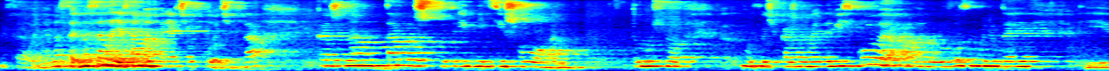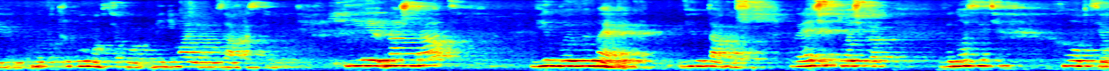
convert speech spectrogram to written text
населення, населення саме гарячих точок. Да? Каже, нам також потрібні ці шоломи, тому що, ну, хоч кажемо, ми не військові, але ми вивозимо людей і ми потребуємо в цьому мінімальному захисту. І наш брат, він бойовий медик. Він також в гарячих точках виносить хлопців.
